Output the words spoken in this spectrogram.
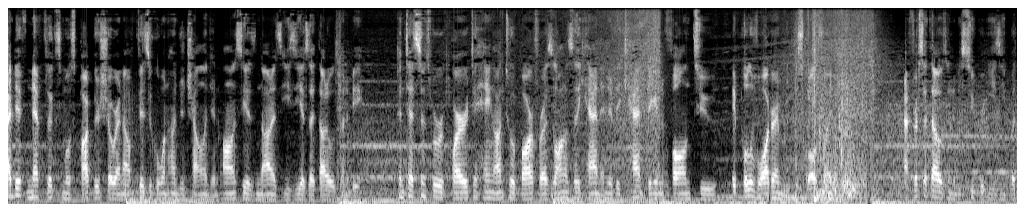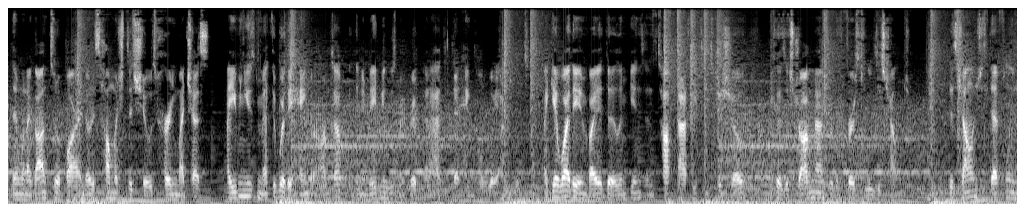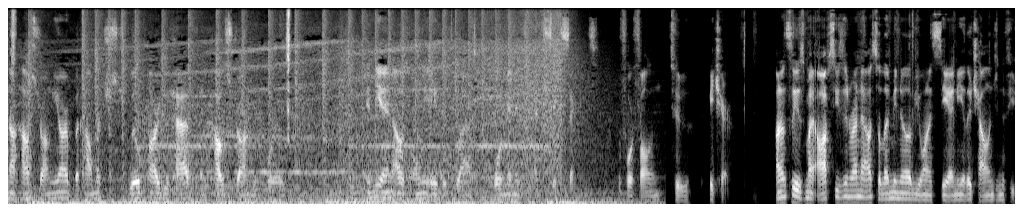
I did Netflix's most popular show right now, Physical 100 Challenge, and honestly it's not as easy as I thought it was going to be. Contestants were required to hang onto a bar for as long as they can, and if they can't, they're going to fall into a pool of water and be disqualified. At first I thought it was going to be super easy, but then when I got into the bar, I noticed how much this shit was hurting my chest. I even used a method where they hang their arms out, but then it made me lose my grip and I had to dead hang the whole way afterwards. I get why they invited the Olympians and top athletes into the show, because the strongmans were the first to lose this challenge. This challenge is definitely not how strong you are, but how much willpower you have and how strong your core is. In the end, I was only able to last 4 minutes and 6 seconds before falling to a chair. Honestly, it's my off season right now, so let me know if you want to see any other challenge in the future.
